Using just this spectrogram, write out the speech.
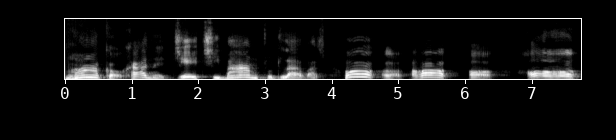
No, kochane dzieci, mam tu dla was. O, o, o, o, o.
